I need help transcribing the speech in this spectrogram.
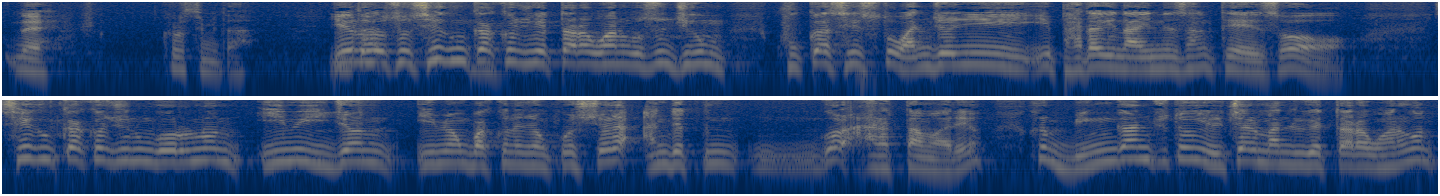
네, 그렇습니다. 예를 들어서 세금 깎아주겠다라고 하는 것은 지금 국가 세수도 완전히 이 바닥이 나 있는 상태에서 세금 깎아주는 거로는 이미 이전 이명박근혜 정권 시절에 안 됐던 걸 알았단 말이에요. 그럼 민간 주도 일자를 만들겠다라고 하는 건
